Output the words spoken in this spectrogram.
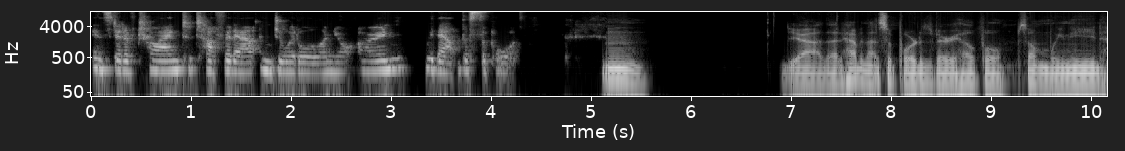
instead of trying to tough it out and do it all on your own without the support. Mm. Yeah, that having that support is very helpful. Something we need.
